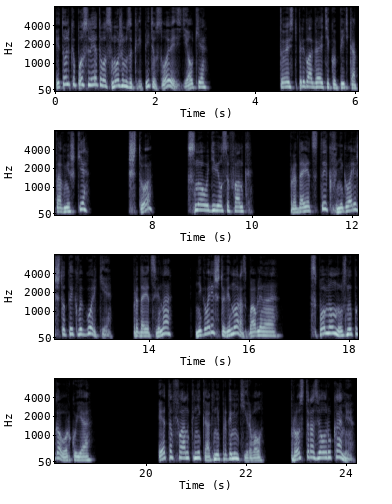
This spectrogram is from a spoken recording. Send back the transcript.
и только после этого сможем закрепить условия сделки. То есть предлагаете купить кота в мешке? Что? Снова удивился Фанк. Продавец тыкв не говорит, что тыквы горькие. Продавец вина не говорит, что вино разбавленное. Вспомнил нужную поговорку я. Это Фанк никак не прокомментировал. Просто развел руками.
